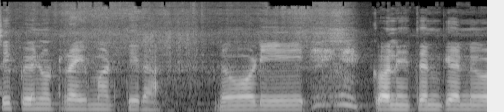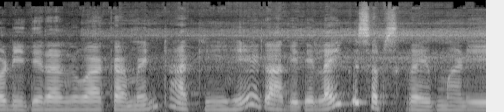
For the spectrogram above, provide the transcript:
ಸೀಪೆನೂ ಟ್ರೈ ಮಾಡ್ತೀರಾ? ನೋಡಿ, ಕೊನೆ ತನಕ ನೋಡಿದ್ದೀರಲ್ವಾ? ಕಮೆಂಟ್ ಹಾಕಿ ಹೇಗಾಗಿದೆ? ಲೈಕ್, ಸಬ್ಸ್ಕ್ರೈಬ್ ಮಾಡಿ.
